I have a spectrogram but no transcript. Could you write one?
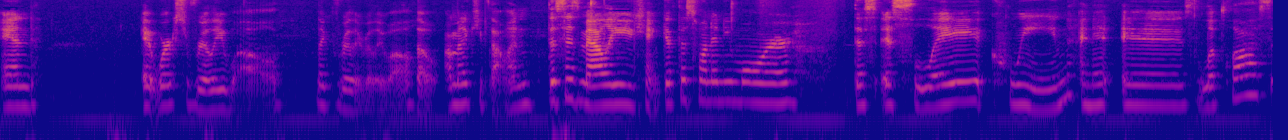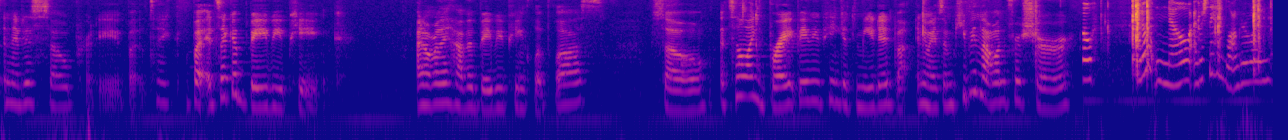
and it works really well. Like really, really well. So I'm gonna keep that one. This is Mally. You can't get this one anymore. This is Slay Queen and it is lip gloss and it is so pretty, but it's like but it's like a baby pink. I don't really have a baby pink lip gloss. So it's not like bright baby pink, it's muted, but anyways, I'm keeping that one for sure. Oh, I don't know. I'm just thinking longer ones.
